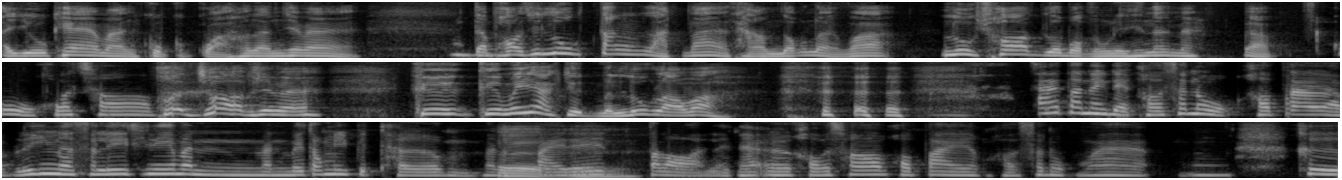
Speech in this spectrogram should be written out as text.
อายุแค่มันขวบกว่าเท่านั้นใช่ไหมแต่พอที่ลูกตั้งหลักได้ถามนกหน่อยว่า ลูกชอบระบบโรงเรียนที่นั่นไหมแบบโอ้โคตรชอบโคตรชอบใช่ไหมคือคือไม่อยากหยุดเหมือนลูกเราอะ ใช่ตอนเด็กๆเขาสนุกเขาไปแบบลิงเนอร์เซอรี่ที่นี่มันมันไม่ต้องมีปิดเทอมมันไปได้ตลอดเลยนะเออเขาชอบเขาไปของเขาสนุกมากคือ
